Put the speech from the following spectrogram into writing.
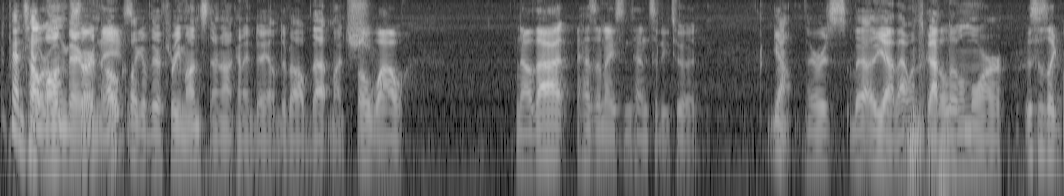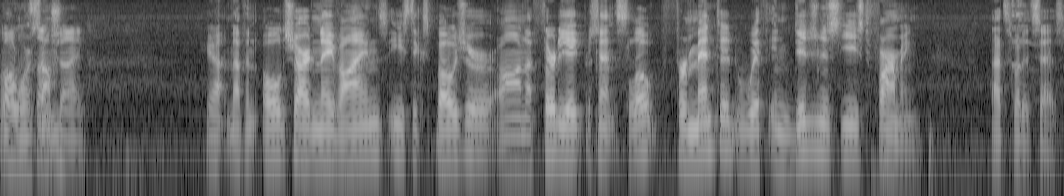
Depends how long they're in oak. Like if they're three months, they're not going to de- develop that much. Oh wow! Now that has a nice intensity to it. yeah, there is. the- Yeah, that one's got a little more. This is like little bottle more of something. Yeah, nothing. Old Chardonnay vines, East exposure on a 38% slope, fermented with indigenous yeast farming. That's what it says.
